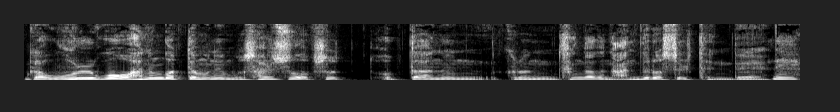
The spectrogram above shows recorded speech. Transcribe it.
그러니까 울고 하는 것 때문에 뭐 살 수 없었, 없다는 그런 생각은 안 들었을 텐데. 네.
